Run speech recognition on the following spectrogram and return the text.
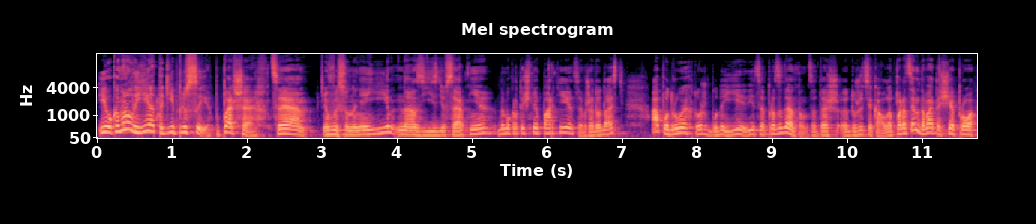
І у Камали є такі плюси. По-перше, це висунення її на з'їзді в серпні демократичної партії, це вже додасть. А по-друге, хто ж буде її віце-президентом? Це теж дуже цікаво. Але перед цим давайте ще про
